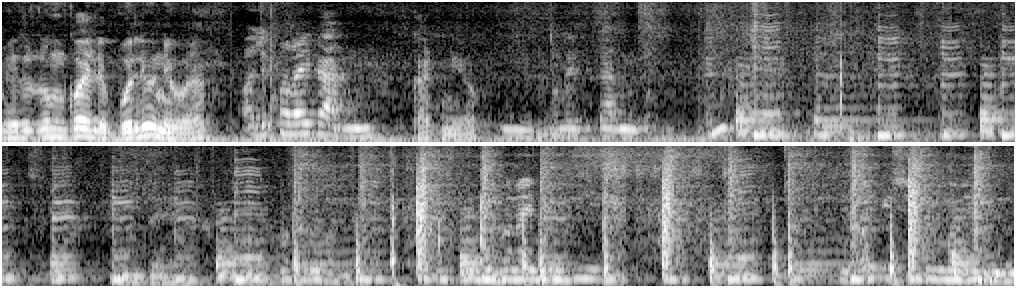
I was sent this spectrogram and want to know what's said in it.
मेरो रुम कहिले भोलि हुने भयो काट्ने। हो। सिस्टम बनाइदिनु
